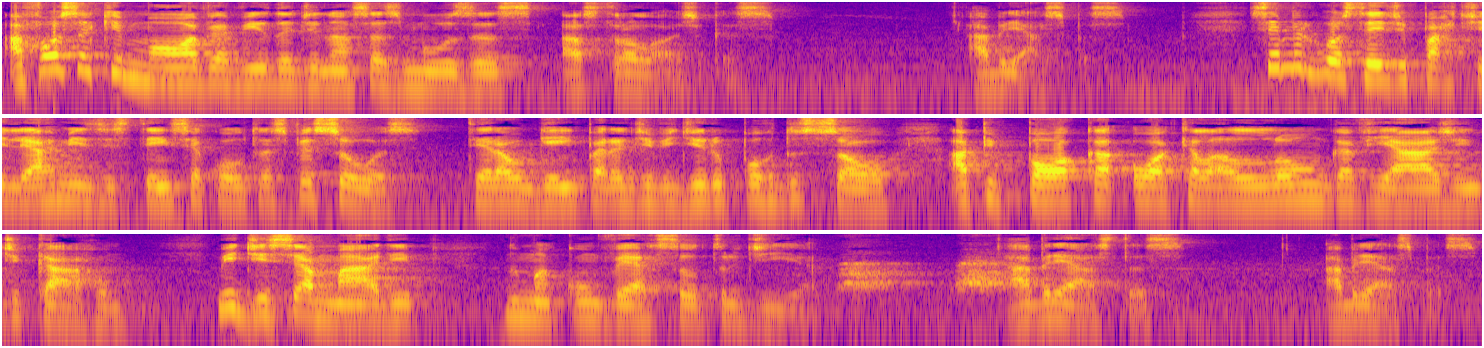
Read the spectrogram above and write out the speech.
a força que move a vida de nossas musas astrológicas. Abre aspas. Sempre gostei de partilhar minha existência com outras pessoas, ter alguém para dividir o pôr do sol, a pipoca ou aquela longa viagem de carro. Me disse a Mari, numa conversa outro dia. Abre aspas. Abre aspas.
